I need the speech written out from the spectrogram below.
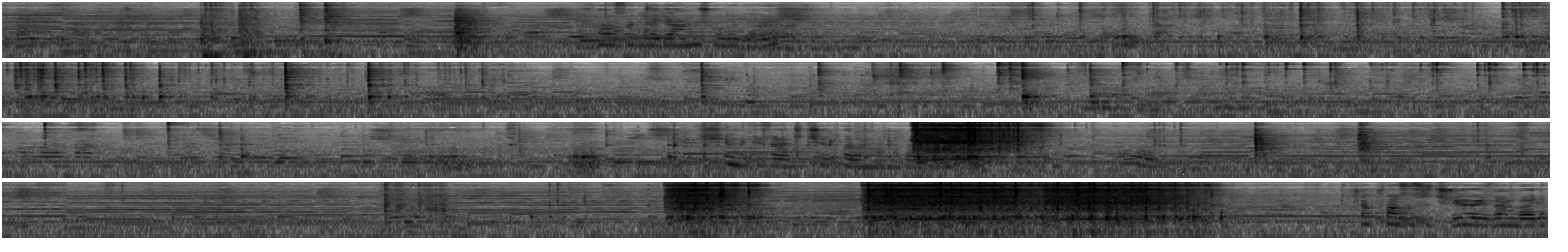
Kadar. Fazla bile gelmiş olabilir. O yüzden böyle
